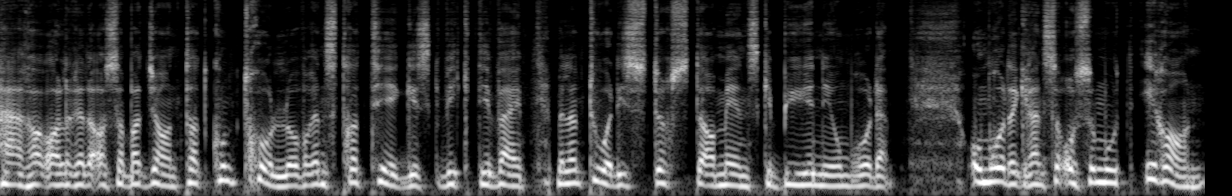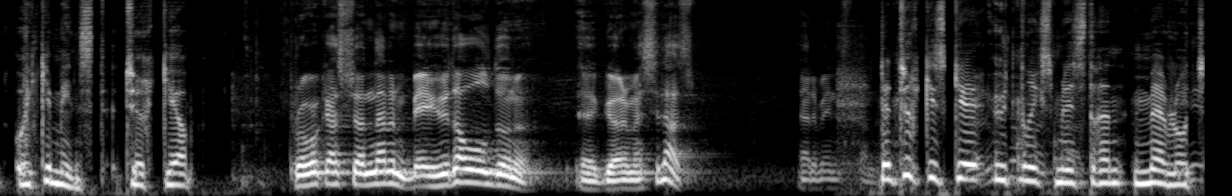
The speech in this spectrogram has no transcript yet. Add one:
Her har allerede Aserbajdsjan tatt kontroll over en strategisk viktig vei mellom to av de største armenske byene i området. Området grenser også mot Iran og ikke minst Tyrkia. E. Den tyrkiske utenriksministeren Mevlut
